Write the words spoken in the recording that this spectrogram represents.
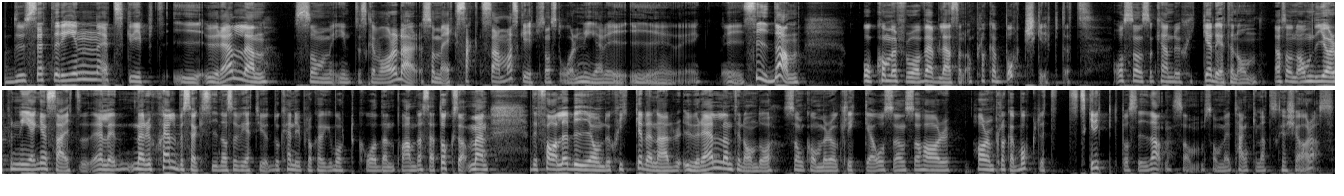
Du sätter in ett skript i URLen som inte ska vara där, som är exakt samma skript som står nere i, i, i sidan och kommer från webbläsaren och plockar bort skriptet. Och sen så kan du skicka det till någon. Alltså om du gör det på din egen sajt, eller när du själv besöker sidan så vet du, då kan du plocka bort koden på andra sätt också. Men det farliga blir om du skickar den här URLen till någon då som kommer att klicka och sen så har, har den plockat bort ett skript på sidan som, som är tanken att det ska köras.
